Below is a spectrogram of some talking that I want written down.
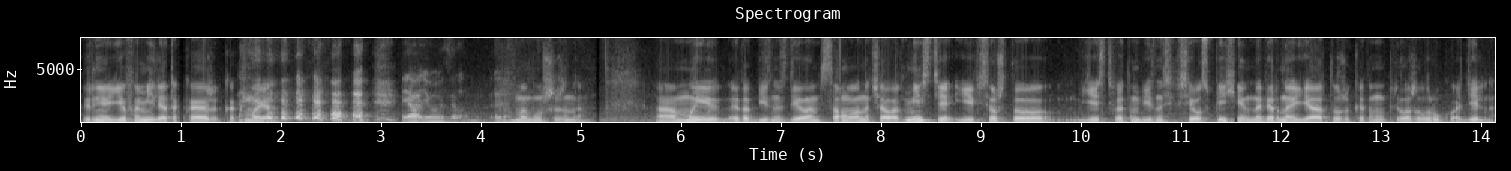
Вернее, ее фамилия такая же, как моя. Я у него взяла. Мой муж и жена. А, мы этот бизнес делаем с самого начала вместе, и все, что есть в этом бизнесе, все успехи, наверное, я тоже к этому приложил руку отдельно.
